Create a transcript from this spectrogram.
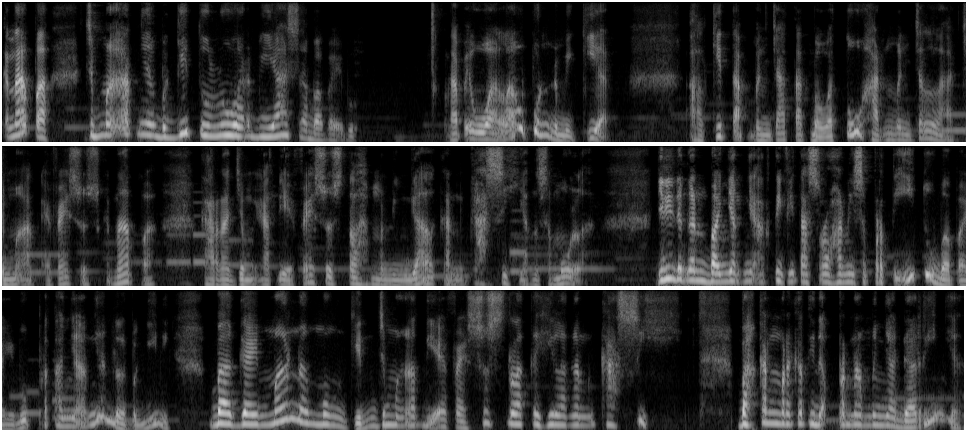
Kenapa? Jemaatnya begitu luar biasa Bapak Ibu. Tapi walaupun demikian, Alkitab mencatat bahwa Tuhan mencela jemaat Efesus. Kenapa? Karena jemaat di Efesus telah meninggalkan kasih yang semula. Jadi dengan banyaknya aktivitas rohani seperti itu Bapak Ibu, pertanyaannya adalah begini. Bagaimana mungkin jemaat di Efesus telah kehilangan kasih? Bahkan mereka tidak pernah menyadarinya.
